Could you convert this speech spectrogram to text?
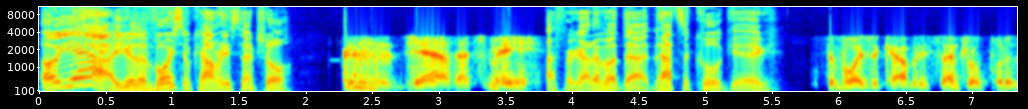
Oh yeah, you're the voice of Comedy Central. yeah, that's me. I forgot about that. That's a cool gig. The voice of Comedy Central put his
